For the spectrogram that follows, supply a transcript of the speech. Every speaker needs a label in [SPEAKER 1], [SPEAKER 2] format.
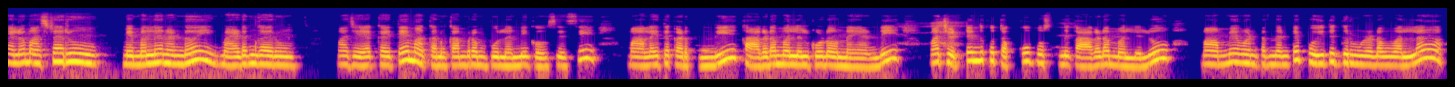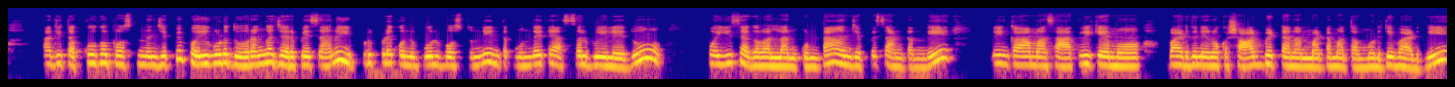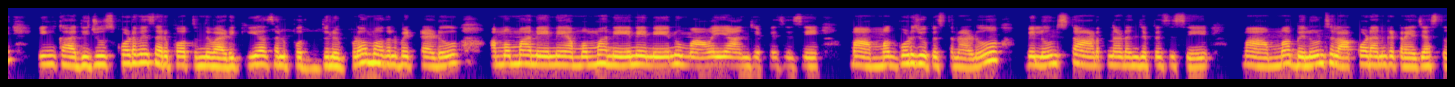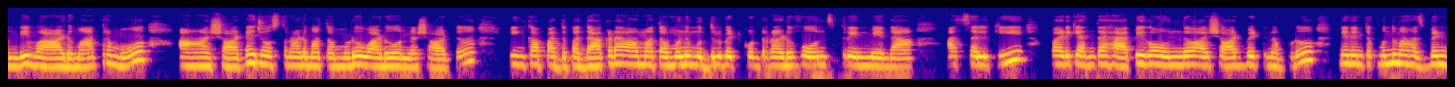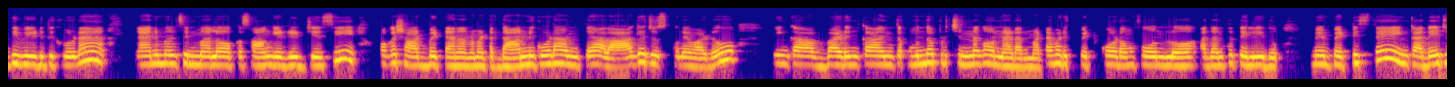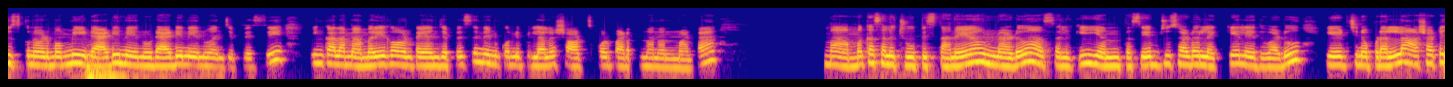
[SPEAKER 1] Hello మాస్టారు మిమ్మల్నేనండోయ్ madam గారు. మా జయక్కైతే మా కనకాంబరం పూలన్నీ కోసేసి మాలైతే కడుతుంది. కాగడ మల్లెలు కూడా ఉన్నాయండి. మా చెట్టు ఎందుకు తక్కువ పోస్తుంది కాగడ మల్లెలు? మా అమ్మ ఏమంటుందంటే పొయ్యి దగ్గర ఉండడం వల్ల అది తక్కువగా పోస్తుందని చెప్పి పొయ్యి కూడా దూరంగా జరిపేశాను. ఇప్పుడిప్పుడే కొన్ని పూలు పోస్తుంది. ఇంతకు ముందైతే అస్సలు పూయలేదు. పొయ్యి సెగవల్ల అనుకుంటా అని చెప్పేసి అంటుంది. ఇంకా మా సాత్విక్ ఏమో వాడిది నేను ఒక షార్ట్ పెట్టాను అనమాట మా తమ్ముడిది వాడిది. ఇంకా అది చూసుకోవడమే సరిపోతుంది వాడికి. అసలు పొద్దున ఎప్పుడో మొదలు పెట్టాడు. అమ్మమ్మ నేనే అమ్మమ్మ నేనే నేను మావయ్య అని చెప్పేసి మా అమ్మకు కూడా చూపిస్తున్నాడు. బెలూన్స్తో ఆడుతున్నాడు అని చెప్పేసి మా అమ్మ బెలూన్స్ లాక్కోవడానికి ట్రై చేస్తుంది. వాడు మాత్రము ఆ షార్టే చూస్తున్నాడు మా తమ్ముడు వాడు ఉన్న షార్ట్. ఇంకా పెద్ద పెద్ద అక్కడ మా తమ్ముడిని ముద్దులు పెట్టుకుంటున్నాడు ఫోన్ స్క్రీన్ మీద. అస్సలకి వాడికి ఎంత హ్యాపీగా ఉందో ఆ షార్ట్ పెట్టినప్పుడు. నేను ఇంతకు ముందు మా హస్బెండ్ ది వీడిది కూడా యానిమల్ సినిమాలో ఒక సాంగ్ ఎడిట్ చేసి ఒక షార్ట్ పెట్టాను అనమాట దాన్ని కూడా అంతే అలాగే చూసుకునేవాడు. ఇంకా వాడు ఇంకా ఇంతకు ముందు అప్పుడు చిన్నగా ఉన్నాడు అనమాట వాడికి పెట్టుకోవడం ఫోన్లో అదంతా తెలియదు మేము పెట్టిస్తే ఇంకా అదే చూసుకున్నాడు మమ్మీ డాడీ నేను డాడీ నేను అని చెప్పేసి ఇంకా అలా మెమరీగా ఉంటాయి అని చెప్పేసి నేను కొన్ని పిల్లల షార్ట్స్ కూడా పడుతున్నాను అనమాట మా అమ్మకి అసలు చూపిస్తానే ఉన్నాడు. అసలుకి ఎంతసేపు చూసాడో లెక్కే లేదు వాడు. ఏడ్చినప్పుడల్లా ఆ షార్ట్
